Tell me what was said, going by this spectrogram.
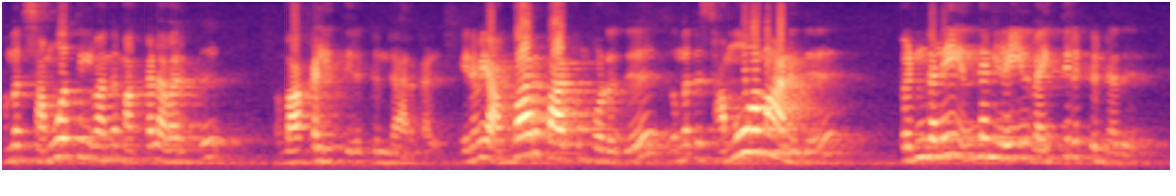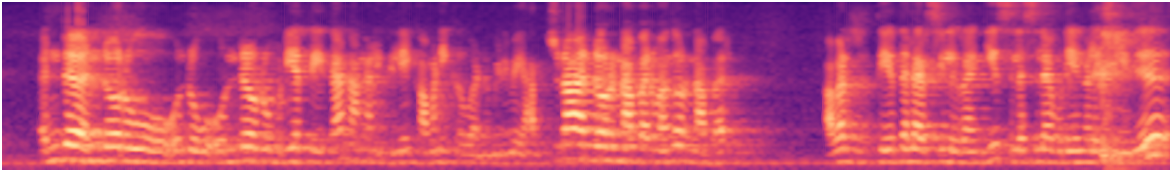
நமது சமூகத்தில் வந்து மக்கள் அவருக்கு வாக்களித்திருக்கின்றார்கள். எனவே அவ்வாறு பார்க்கும் பொழுது நமது சமூகமானது பெண்களை எந்த நிலையில் வைத்திருக்கின்றது? என்ற என்ற ஒரு ஒன்று ஒன்ற ஒரு விடயத்தை தான் நாங்கள் இதிலே கவனிக்க வேண்டும். எனவே அர்ச்சுனா என்ற ஒரு நபர் வந்து ஒரு நபர். அவர் தேர்தல் அரசியல் இறங்கி சில சில விடயங்களை செய்து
